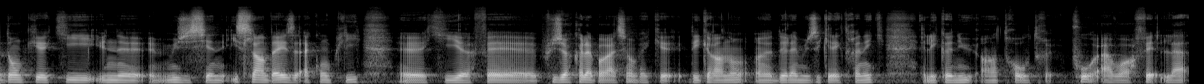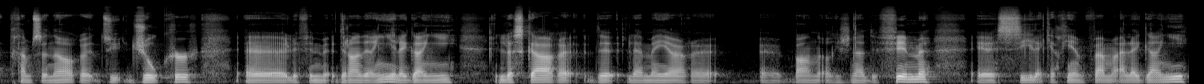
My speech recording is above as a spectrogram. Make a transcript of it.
donc, euh, qui est une musicienne islandaise accomplie, euh, qui a fait plusieurs collaborations avec des grands noms de la musique électronique. Elle est connue, entre autres, pour avoir fait la trame sonore du Joker, le film de l'an dernier. Elle a gagné l'Oscar de la meilleure euh, bande originale de film. Euh, c'est la quatrième femme à la gagner.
